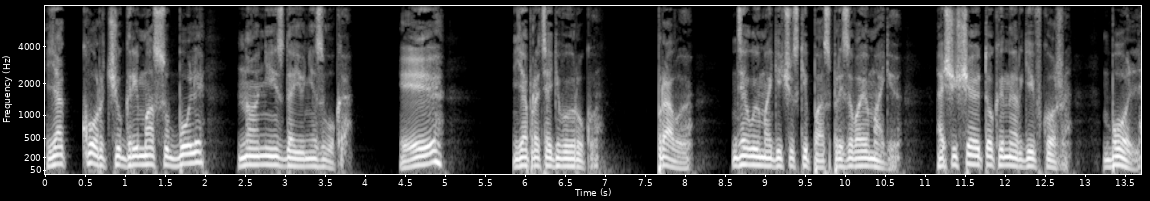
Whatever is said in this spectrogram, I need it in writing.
Я корчу гримасу боли, но не издаю ни звука. «И?» Я протягиваю руку. Правую. Делаю магический пас, призываю магию. Ощущаю ток энергии в коже. Боль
